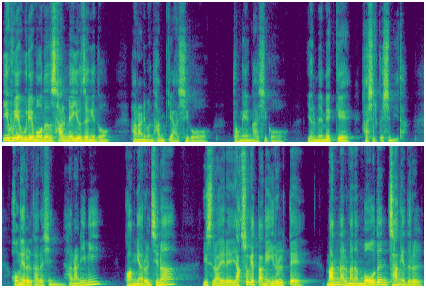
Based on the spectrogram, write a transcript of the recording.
이후에 우리의 모든 삶의 여정에도 하나님은 함께 하시고 동행하시고 열매 맺게 하실 것입니다. 홍해를 가르신 하나님이 광야를 지나 이스라엘의 약속의 땅에 이를 때 만날 만한 모든 장애들을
